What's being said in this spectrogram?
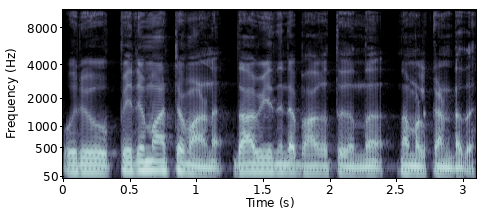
ഒരു പെരുമാറ്റമാണ് ദാവീദിന്റെ ഭാഗത്തു നിന്ന് നമ്മൾ കണ്ടത്.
